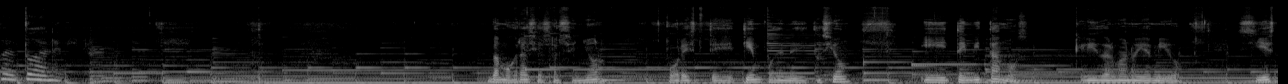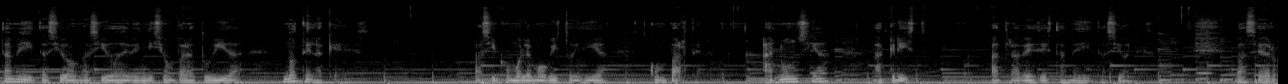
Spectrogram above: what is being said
para toda la vida. Damos gracias al Señor por este tiempo de meditación y te invitamos, querido hermano y amigo, si esta meditación ha sido de bendición para tu vida, no te la quedes. Así como lo hemos visto hoy día, compártela. Anuncia a Cristo a través de estas meditaciones. Va a ser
